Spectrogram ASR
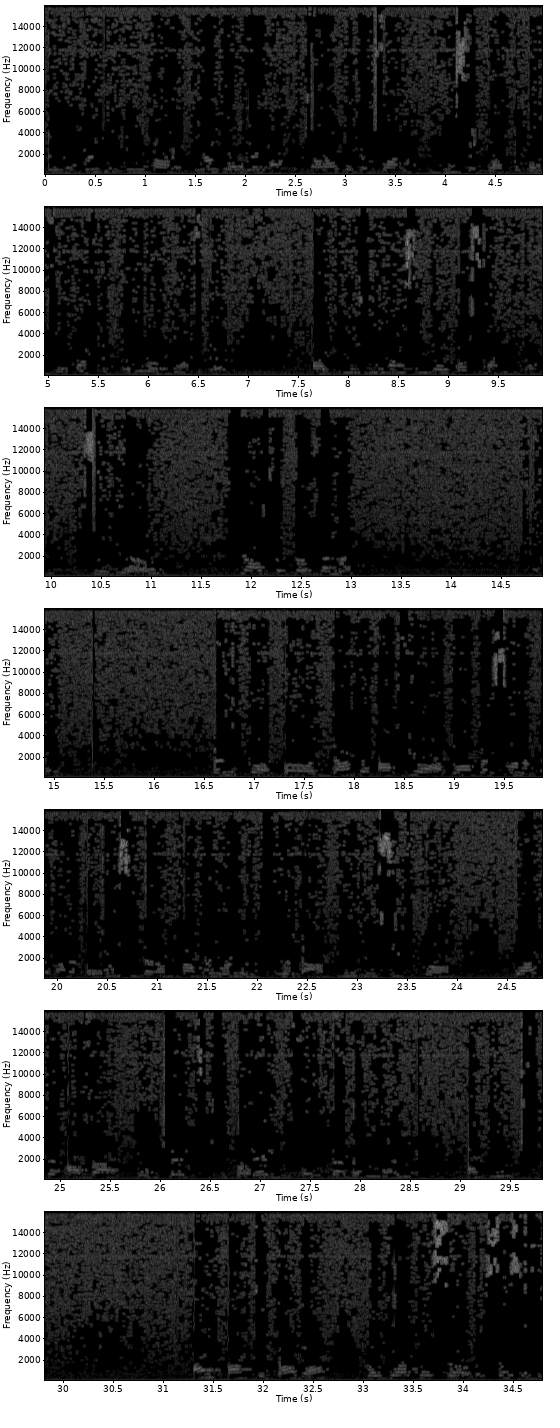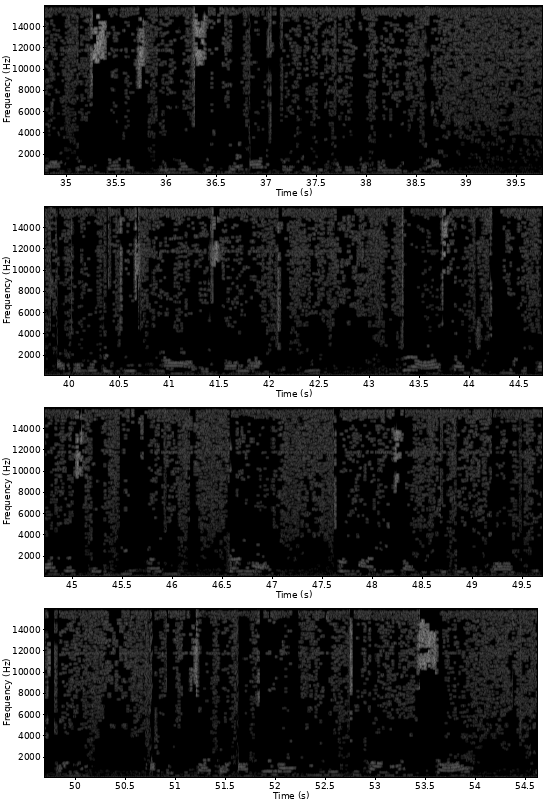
就是环境变化了，方说我们台湾或者说南京水调不同的方式和这种模式，啊，今天发生的都是什么？是人，要是周边的，啊，那个呃，比方说把右耳朵跟左的，然后发生我有，今天是一个。我是二班，我是左边一个一，anche dava togliamo solo bianco, solo non si è altro che per comunità comunità. A poco di questo una sala anche da asta che ci è fatta per differenti da noi. Sono le sale che pensano che sono a questo fatto a quello che fanno sta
